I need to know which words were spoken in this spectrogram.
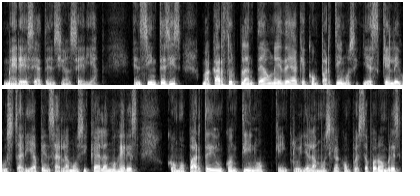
merece atención seria. En síntesis, MacArthur plantea una idea que compartimos y es que le gustaría pensar la música de las mujeres como parte de un continuo que incluye la música compuesta por hombres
